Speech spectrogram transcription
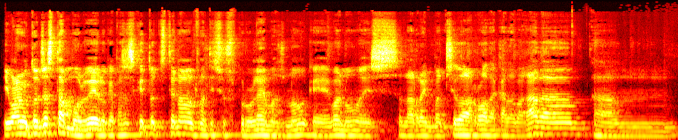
i bueno, tots estan molt bé, el que passa és que tots tenen els mateixos problemes, no? que bueno, és la reinvenció de la roda cada vegada, um,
